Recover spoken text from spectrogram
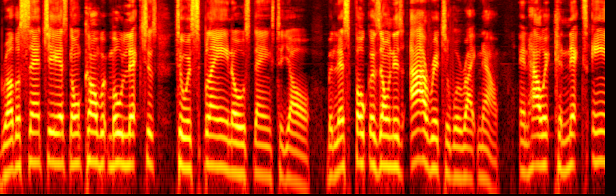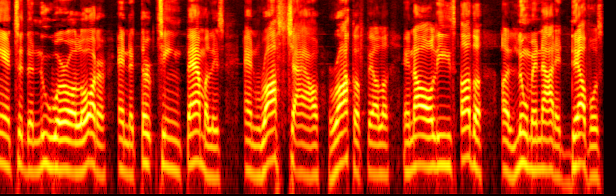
Brother Sanchez gonna come with more lectures to explain those things to y'all. But let's focus on this eye ritual right now and how it connects in to the New World Order and the 13 families and Rothschild, Rockefeller, and all these other Illuminati devils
